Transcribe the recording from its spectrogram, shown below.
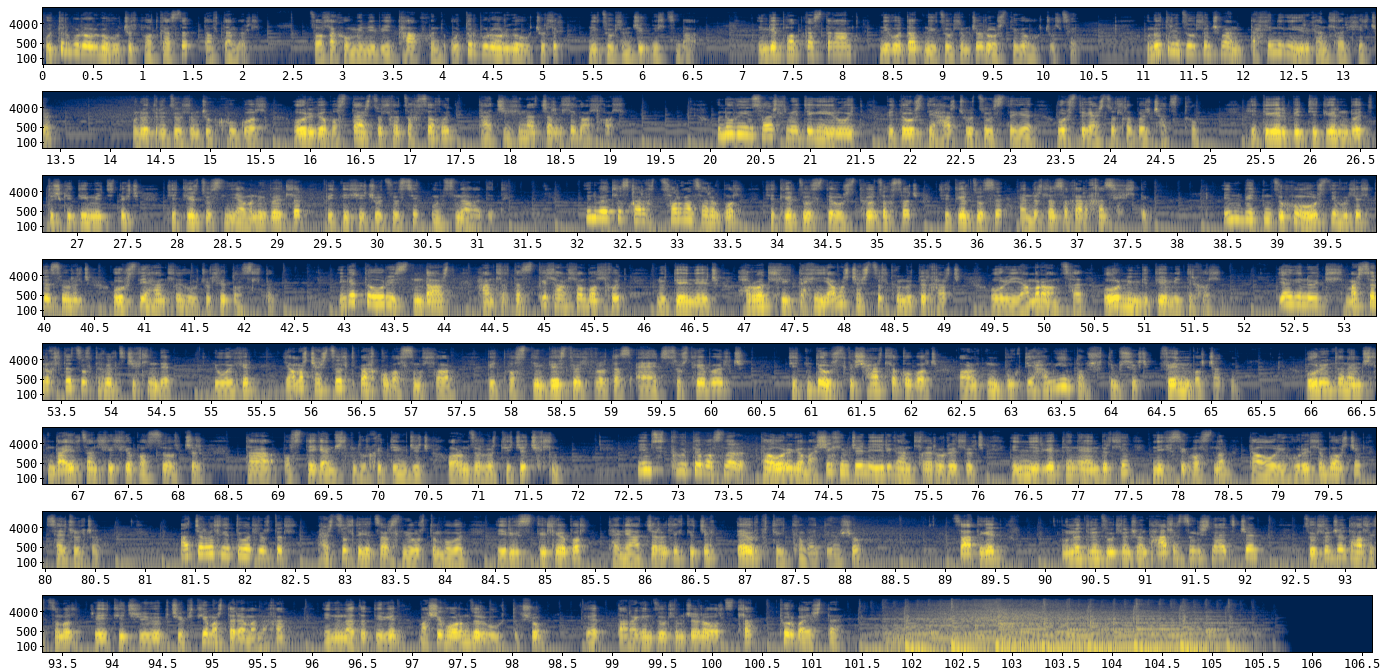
Өдөр бүр өөрийгөө хөгжүүл подкастт тавтай морил. Зулаах өмнөний би та бүхэнд өдөр бүр өөрийгөө хөгжүүлэх нэг зөвлөмжийг бэлдсэн байна. Ингээд подкасттайгаа хамт нэг удаад нэг зөвлөмжөөр өөрсдөө хөгжүүлцгээе. Өнөөдрийн зөвлөмж маань дахин нэгэн эрэг хандлагаар эхэлж байна. Өнөөдрийн зөвлөмж өгөх үг бол өөрийгөө бусдад харьцуулахад зогсоох үед та жинхэнэ ад жаргалыг олох бол. Өнөөгийн сошиал медиагийн эр үед бид өөрсдийн харж буй зүйлстэйгээ өөрсдөө харьцуулахад болж чаддгүй Хэдийгээр бид тэдгээр нь боддош гэдгийг мэддэгч тэдгээр зүйлс нь ямар нэг байдлаар бидний хийж зүйлсийн үндэс нь байгаад байдаг. Энэ байдлаас гарах цор ганц арга бол тэдгээр зүйлстэй өөрсдөө зогсоож тэдгээр зүйлсээ амьдралаасаа гаргахаас эхэлдэг. Энэ бидэнд зөвхөн өөрсдийн хүлээлттэй суурилж өөрсдийн хандлагыг хөгжүүлэхэд тусалдаг. Ингээд та өөрийн стандарт хандлагатай сэтгэл хангалуун болох үед нүдээ нээж хорвоо дэлхийг дахин ямар ч харьцуултгнуудаар харж өөрийн ямар онцгой өөр нэгэн гэдгээ мэдрэх болно. Яг энэ үед л маш сонирхолтой зүйл тохиолдож эхлэн дээ. Юу гэхээр ямар ч харьцуулт байхгүй болсон болохоор бид бусдын бэст төлбөрүүдээс айж сүртгэе болж тэдэнтэй өрсөлдөх шаардлагагүй болж оронд нь бүгдийн хамгийн том шүтэмжшигч фэн болж чадна. Өөрийн тань амжилтанд аял занал хийлгээ болсон учраас та бусдыг амжилтанд хүрэхэд дэмжиж урам зоригоор тийжэж эхэлнэ. Ийм сэтгүүтэй болсноор та өөрийгөө маш их хэмжээний эерэг хандлагаар хүрээлүүлж энэ эргээд таны амьдралын нэг хэсэг болсноор та өөрийн хүрээлэн буй орчин сайжруулж байгаа. Ад жаргал гэдэг бол ердөө харьцуултыг хязгаарласны үр дүн бөгөөд эрэг сэтгэлгээ бол таны ад жаргалыг тэжих дайвар бүтээгдэхүүн байдаг юм шүү. За тэгээд өнөөдрийн зөвлөмжөнд таалагдсан гэж найдаж байна. Зөвлөмжөнд таалагдсан бол rate хийж review бичгээ битгий мартаарай манайхаа. Энэ нь надад эргээд маш их урам зориг өгдөг шүү. Тэгээд дараагийн зөвлөмжөөрөө уулзтлаа. Түр баяртай.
